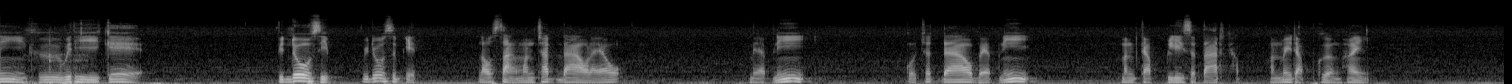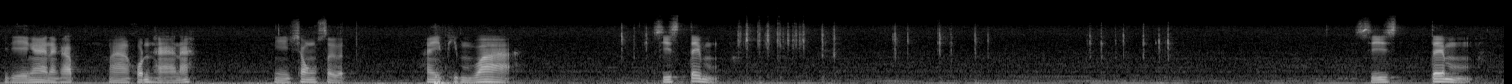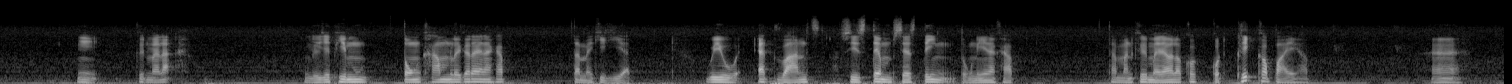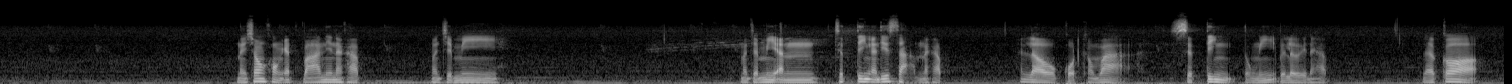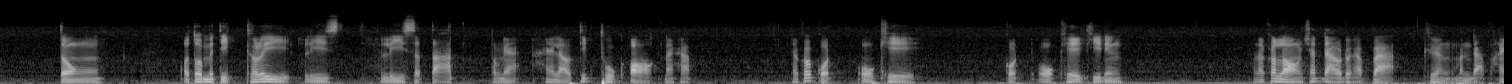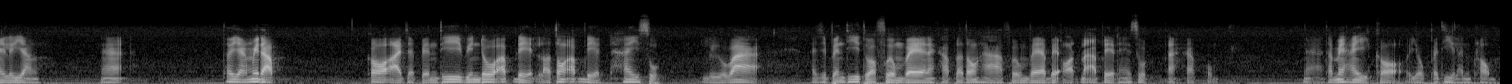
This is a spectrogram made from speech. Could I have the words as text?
นี่คือวิธีแก้ Windows 10 Windows 11 เราสั่งมันชัดดาวแล้ว แบบนี้ กดชัดดาวแบบนี้ มันกลับรีสตาร์ทครับ มันไม่ดับเครื่องให้ วิธีง่ายนะครับ มาค้นหานะ นี่ช่องเสิร์ชให้พิมพ์ว่า System System นี่ขึ้นมาละ หรือจะพิมพ์ตรงคำเลยก็ได้นะครับ แต่ไม่ขี้เกียจ View Advanced System Setting ตรงนี้นะครับ ถ้ามันขึ้นมาแล้วเราก็กดคลิกเข้าไปครับ ในช่องของ Advanced นี่นะครับ มันจะมี มันจะมีอัน Setting อันที่ 3 นะครับให้เรากดคำว่า Setting ตรงนี้ไปเลยนะครับ แล้วก็ตรง automatically restart ตรงเนี้ยให้เราติ๊กถูกออกนะครับ แล้วก็กดโอเคกดโอเคอีกทีหนึ่งแล้วก็ลองชัดดาวดูครับว่าเครื่องมันดับให้หรือยังนะฮะถ้ายังไม่ดับก็อาจจะเป็นที่ Windows อัปเดตเราต้องอัปเดตให้สุด หรือว่าอาจจะเป็นที่ตัวเฟิร์มแวร์นะครับ เราต้องหาเฟิร์มแวร์ไบออดมาอัปเดตให้สุดนะครับผม นะถ้าไม่ให้อีกก็ยกไปที่รันครอม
